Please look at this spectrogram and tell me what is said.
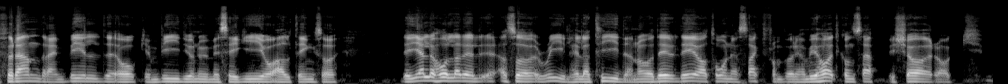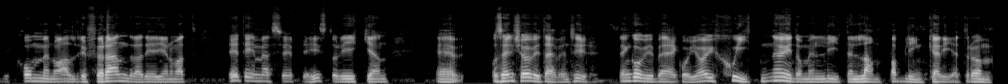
förändra en bild och en video nu med CGI och allting. Så det gäller att hålla det alltså, real hela tiden och det är det jag och Tony har sagt från början. Vi har ett koncept vi kör och vi kommer nog aldrig förändra det genom att det är TMSF, det är historiken eh, och sen kör vi ett äventyr. Sen går vi iväg och jag är skitnöjd om en liten lampa blinkar i ett rum.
